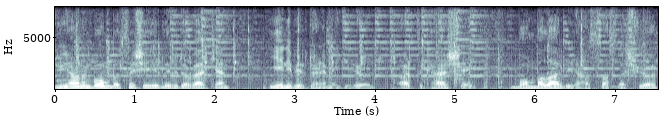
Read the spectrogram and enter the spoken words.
Dünyanın bombası şehirleri döverken yeni bir döneme giriyordu. Artık her şey, bombalar bile hassaslaşıyor.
